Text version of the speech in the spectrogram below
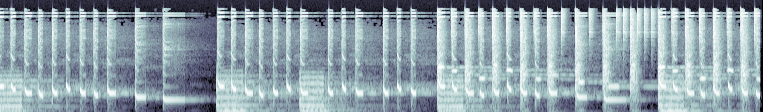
you.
